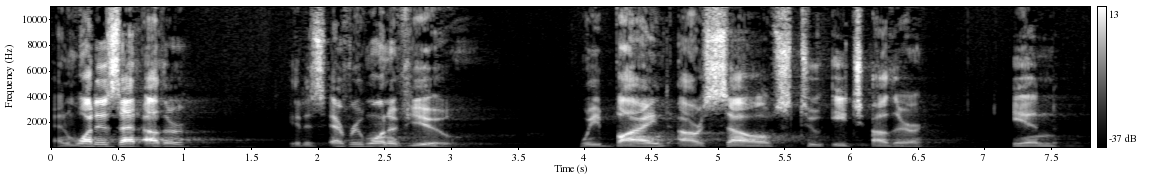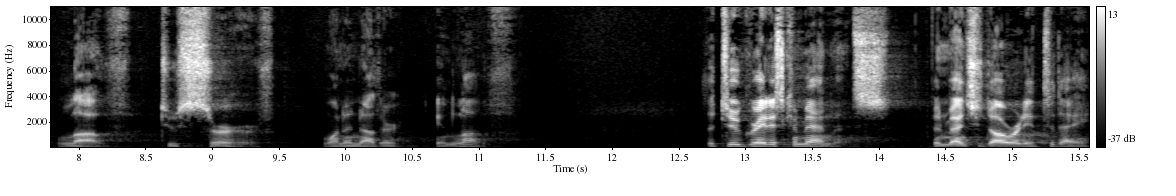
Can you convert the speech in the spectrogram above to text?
And what is that other? It is every one of you. We bind ourselves to each other in love, to serve one another in love. The two greatest commandments have been mentioned already today.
